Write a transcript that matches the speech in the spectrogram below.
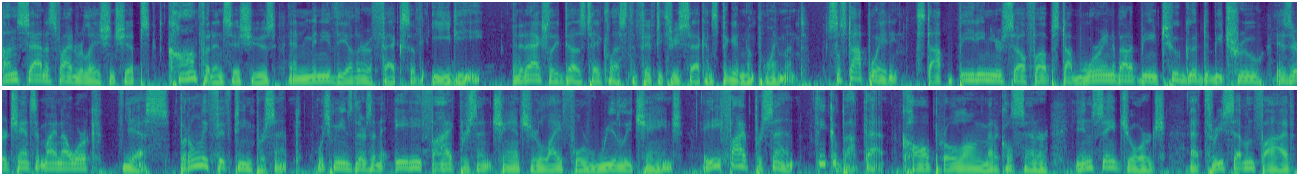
unsatisfied relationships, confidence issues, and many of the other effects of ED. And it actually does take less than 53 seconds to get an appointment. So stop waiting. Stop beating yourself up. Stop worrying about it being too good to be true. Is there a chance it might not work? Yes, but only 15%, which means there's an 85% chance your life will really change. 85%. Think about that. Call Prolong Medical Center in St. George at 375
